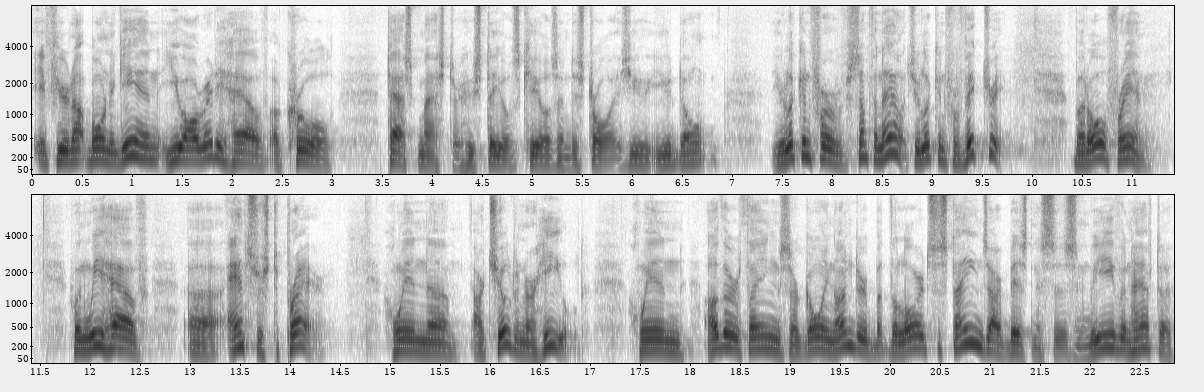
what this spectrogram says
If you're not born again, you already have a cruel taskmaster who steals, kills, and destroys. You you don't. You're looking for something else. You're looking for victory. But oh, friend, when we have uh, answers to prayer, when uh, our children are healed, when other things are going under, but the Lord sustains our businesses, and we even have to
